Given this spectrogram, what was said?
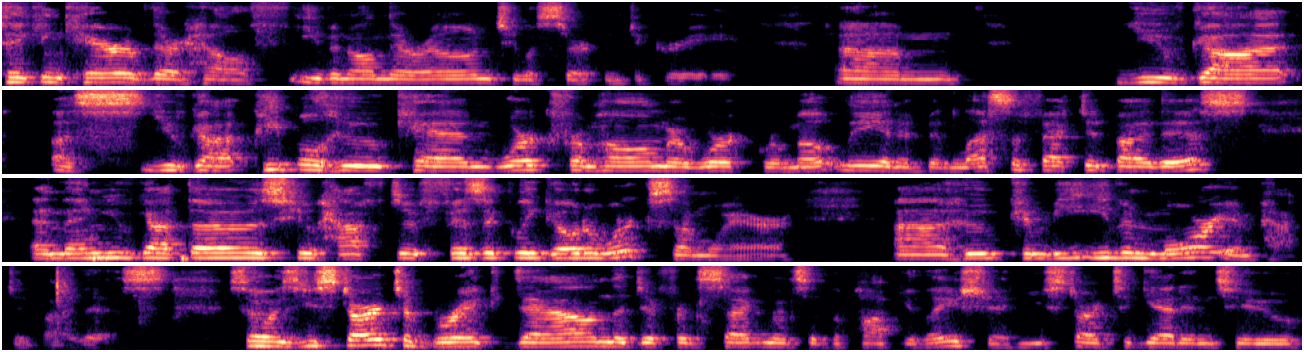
taking care of their health, even on their own to a certain degree. Um, you've got a, you've got people who can work from home or work remotely and have been less affected by this. And then you've got those who have to physically go to work somewhere uh, who can be even more impacted by this. So as you start to break down the different segments of the population, you start to get into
